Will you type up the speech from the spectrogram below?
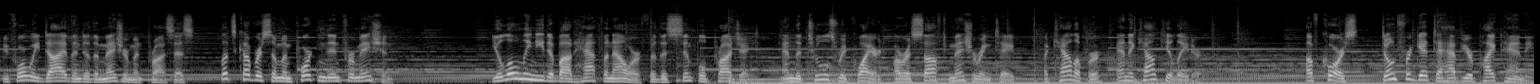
Before we dive into the measurement process, let's cover some important information. You'll only need about half an hour for this simple project, and the tools required are a soft measuring tape, a caliper, and a calculator. Of course, don't forget to have your pipe handy.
